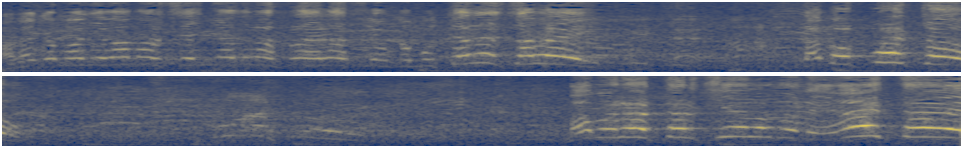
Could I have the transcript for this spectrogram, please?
A ver cómo llevamos al señor de la federación. Como ustedes sabéis, estamos puestos. Vámonos hasta el cielo con él. ¡Este!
